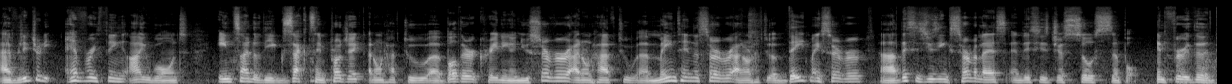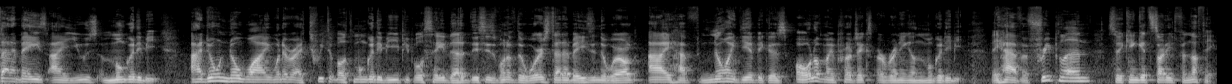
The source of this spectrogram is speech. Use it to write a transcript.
I have literally everything I want inside of the exact same project. I don't have to uh, bother creating a new server. I don't have to uh, maintain the server. I don't have to update my server. Uh, this is using serverless and this is just so simple. And for the database, I use MongoDB. I don't know why whenever I tweet about MongoDB, people say that this is one of the worst databases in the world. I have no idea because all of my projects are running on MongoDB. They have a free plan, so you can get started for nothing.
